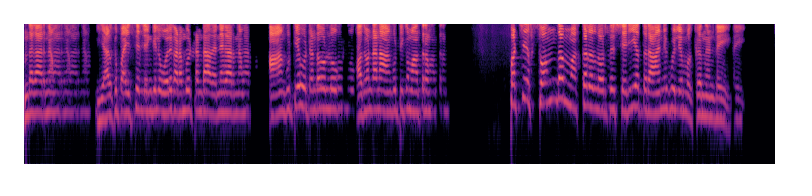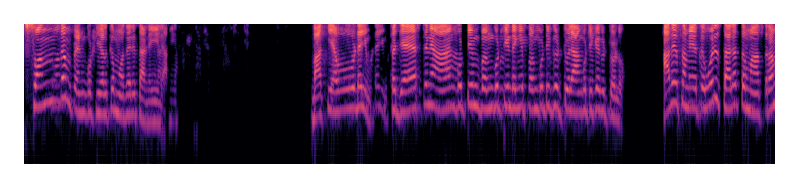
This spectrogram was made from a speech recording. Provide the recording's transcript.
എന്താ കാരണം? ഇയാൾക്ക് പൈസ ഇല്ലെങ്കിൽ ഓൽ കടം വീട്ടണ്ട അതന്നെ കാരണം. ആൺകുട്ടിയെ വീട്ടേണ്ടതുള്ളൂ അതുകൊണ്ടാണ് ആൺകുട്ടിക്ക് മാത്രം. പക്ഷെ സ്വന്തം മക്കളുള്ളവർക്ക് ശരിയത്തൊരു ആനുകൂല്യം വെക്കുന്നുണ്ട്. സ്വന്തം പെൺകുട്ടികൾക്ക് മുതൽ തടയില്ല ബാക്കി എവിടെയും ഇപ്പൊ ജ്യേഷ്ഠന് ആൺകുട്ടിയും പെൺകുട്ടിയും ഉണ്ടെങ്കിൽ പെൺകുട്ടിക്ക് കിട്ടൂല ആൺകുട്ടിക്ക് കിട്ടുള്ളൂ. അതേ സമയത്ത് ഒരു സ്ഥലത്ത് മാത്രം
